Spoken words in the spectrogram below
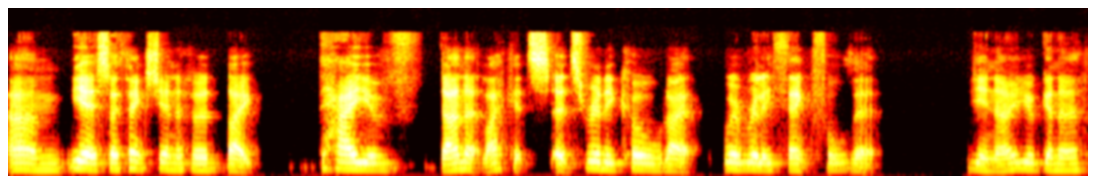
um yeah so thanks jennifer like how you've done it like it's it's really cool like we're really thankful that you know you're gonna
